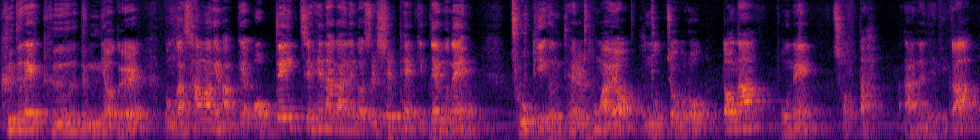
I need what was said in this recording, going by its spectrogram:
그들의 그 능력을 뭔가 상황에 맞게 업데이트 해 나가는 것을 실패했기 때문에 조기 은퇴를 통하여 궁극적으로 떠나 보내졌다라는 얘기가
